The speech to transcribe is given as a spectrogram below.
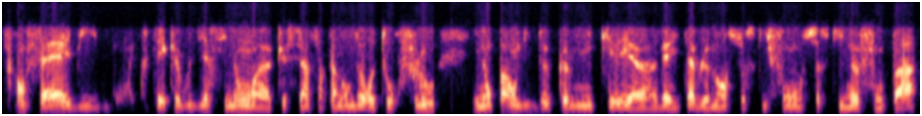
français. Et puis, bon, écoutez, que vous dire sinon que c'est un certain nombre de retours flous. Ils n'ont pas envie de communiquer véritablement sur ce qu'ils font, sur ce qu'ils ne font pas.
